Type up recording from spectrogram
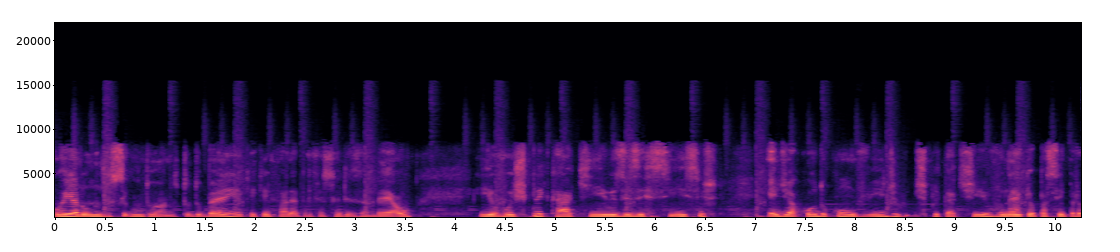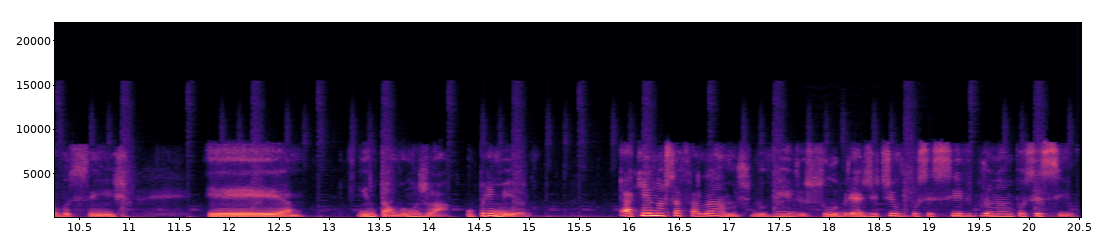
Oi, alunos do segundo ano, tudo bem? Aqui quem fala é a professora Isabel e eu vou explicar aqui os exercícios é de acordo com o vídeo explicativo né, que eu passei para vocês. É... Então, vamos lá. O primeiro, Aqui nós já falamos no vídeo sobre adjetivo possessivo e pronome possessivo.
